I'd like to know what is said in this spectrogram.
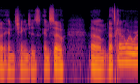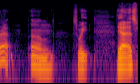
uh, and changes. And so um, that's kind of where we're at. Um, Sweet. Yeah, that's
